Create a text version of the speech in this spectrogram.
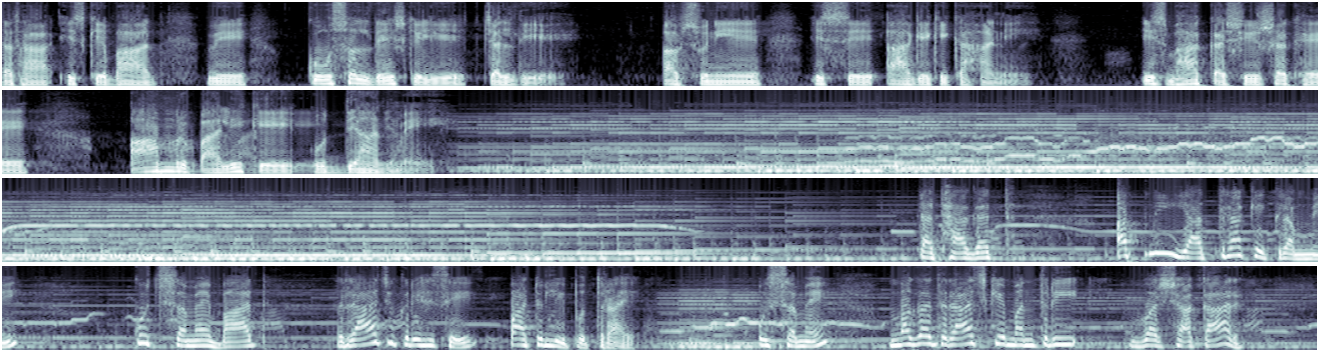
तथा इसके बाद वे कोसल देश के लिए चल दिए। अब सुनिए इससे आगे की कहानी। इस भाग का शीर्षक है, आम्रपाली के उद्यान में। तथागत, अपनी यात्रा के क्रम में कुछ समय बाद राजगृह से पाटलिपुत्र आए। उस समय मगध राज के मंत्री, वर्षाकार,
